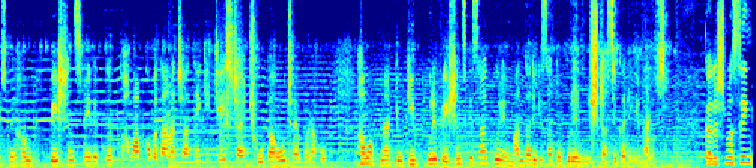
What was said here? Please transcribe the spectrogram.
उसमें हम पेशेंस नहीं रखते? तो हम आपको बताना चाहते हैं कि केस चाहे छोटा हो, चाहे बड़ा हो, हम अपना ड्यूटी पूरे पेशेंस के साथ, पूरे ईमानदारी के साथ और पूरे निष्ठा से करेंगे मैडम साहब करिश्मा सिंह,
